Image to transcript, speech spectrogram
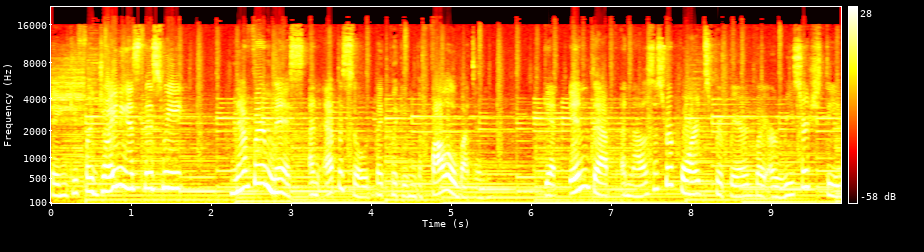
Thank you for joining us this week. Never miss an episode by clicking the follow button. Get in-depth analysis reports prepared by our research team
